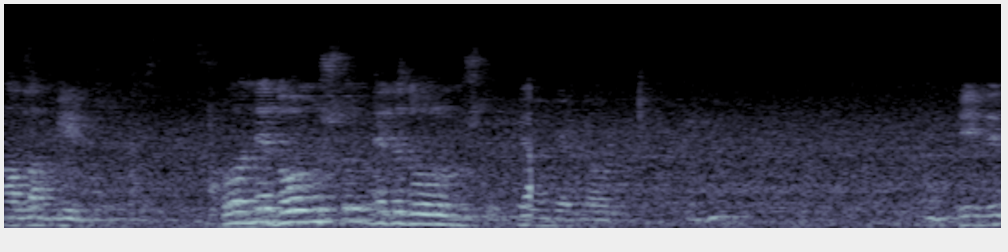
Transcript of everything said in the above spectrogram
Allah birdir. O ne doğmuştur ne de doğrulmuştur. Birdir.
